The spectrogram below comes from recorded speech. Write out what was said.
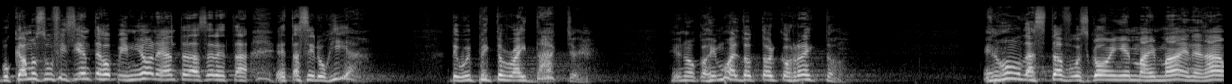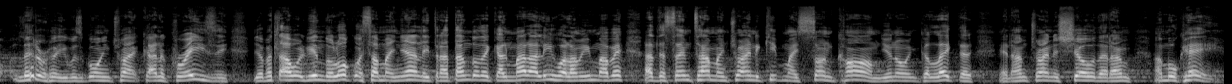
Buscamos suficientes opiniones antes de hacer esta, esta cirugía. Did we pick the right doctor? You know, cogimos al doctor correcto. And all that stuff was going in my mind, and I literally was going try, kind of crazy. Yo me estaba volviendo loco esa mañana y tratando de calmar al hijo a la misma vez. At the same time, I'm trying to keep my son calm, you know, and collected, and I'm trying to show that I'm, I'm okay.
